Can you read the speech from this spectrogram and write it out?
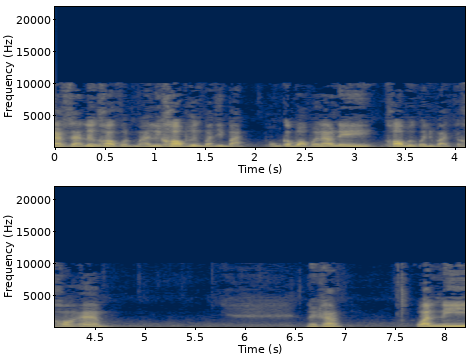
ลักษณะเรื่องข้อกฎหมาย หรือข้อพึงปฏิบัติ ผมก็บอกไปแล้วในข้อพึงปฏิบัติกับข้อห้ามนะครับ วันนี้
